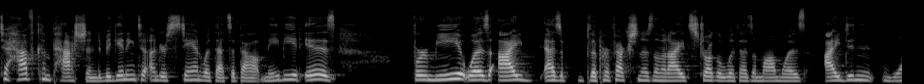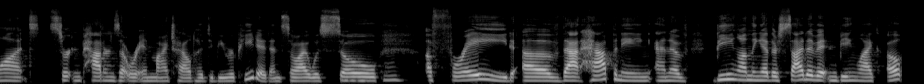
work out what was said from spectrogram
to have compassion, to beginning to understand what that's about. Maybe it is for me it was i as a, the perfectionism that i had struggled with as a mom was i didn't want certain patterns that were in my childhood to be repeated and so i was so Mhm. afraid of that happening and of being on the other side of it and being like oh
